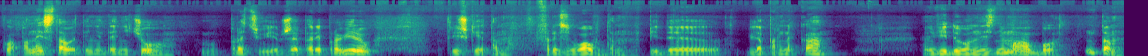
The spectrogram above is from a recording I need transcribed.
клапани ставити, ніде нічого. Працює. Вже перепровірив. Трішки я там фрезував там під, е, для парника. Відео не знімав, бо ну, там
